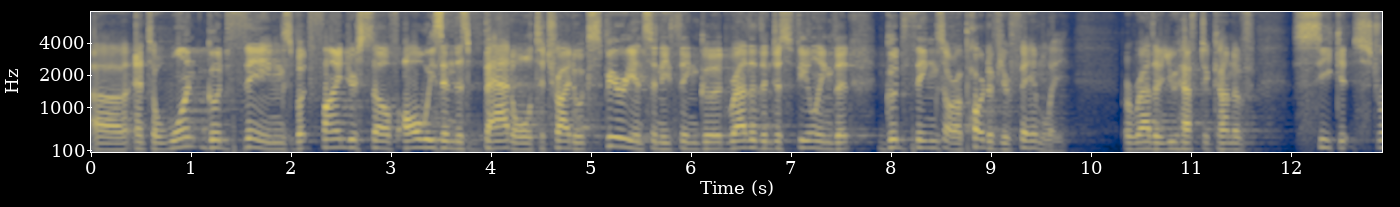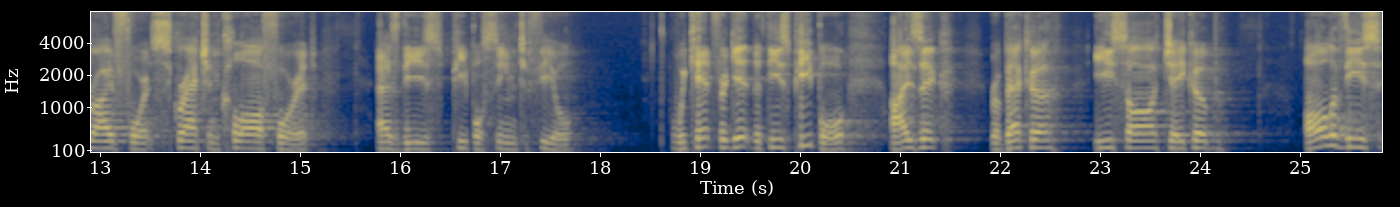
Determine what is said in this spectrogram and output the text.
uh, and to want good things, but find yourself always in this battle to try to experience anything good rather than just feeling that good things are a part of your family. But rather, you have to kind of seek it, strive for it, scratch and claw for it, as these people seem to feel. We can't forget that these people, Isaac, Rebekah, Esau, Jacob, all of these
